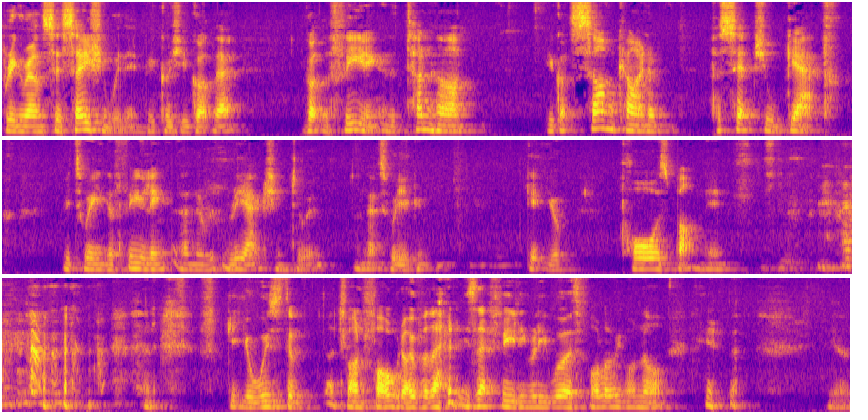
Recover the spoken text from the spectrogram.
bring around cessation within, because you've got that, you've got the feeling, and the Tanha, you've got some kind of perceptual gap between the feeling and the re- reaction to it, and that's where you can get your pause button in. get your wisdom to unfold over that. Is that feeling really worth following or not? yeah.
